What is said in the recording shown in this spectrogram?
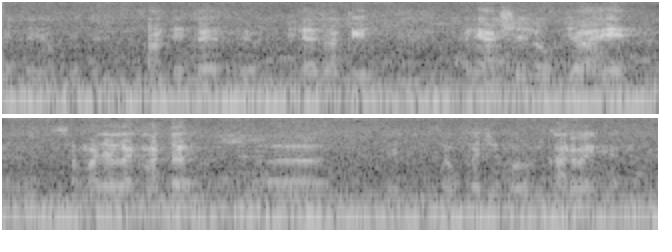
याचे योग्य ते देता दिल्या जातील. आणि असे लोक जे आहेत समाजाला घातक त्याची चौकशी करून कारवाई करण्यात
